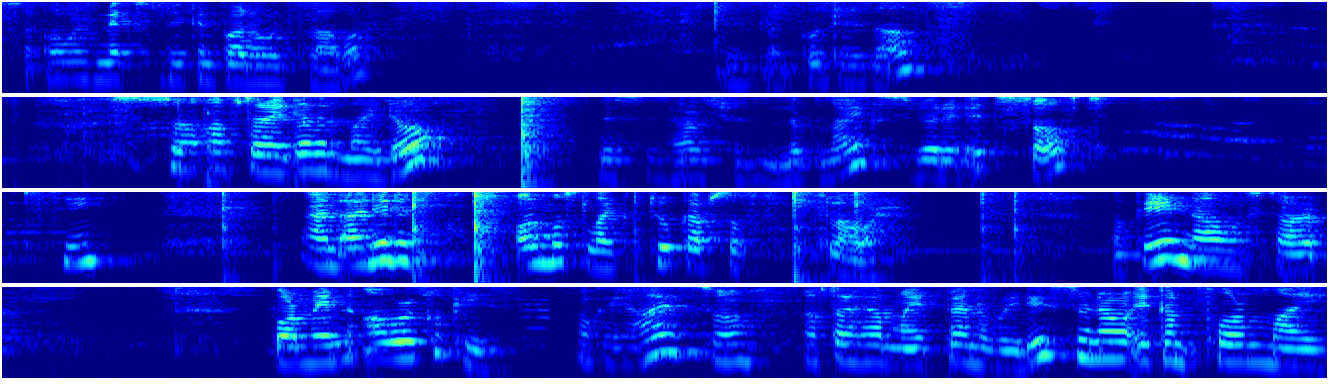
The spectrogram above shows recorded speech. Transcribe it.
So always mix baking powder with flour. These like good results. So after I gathered my dough, this is how it should look like. It's very it's soft. See? And I needed almost like two cups of flour okay now we'll start forming our cookies. Okay guys so after I have my pan ready so now I can form my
